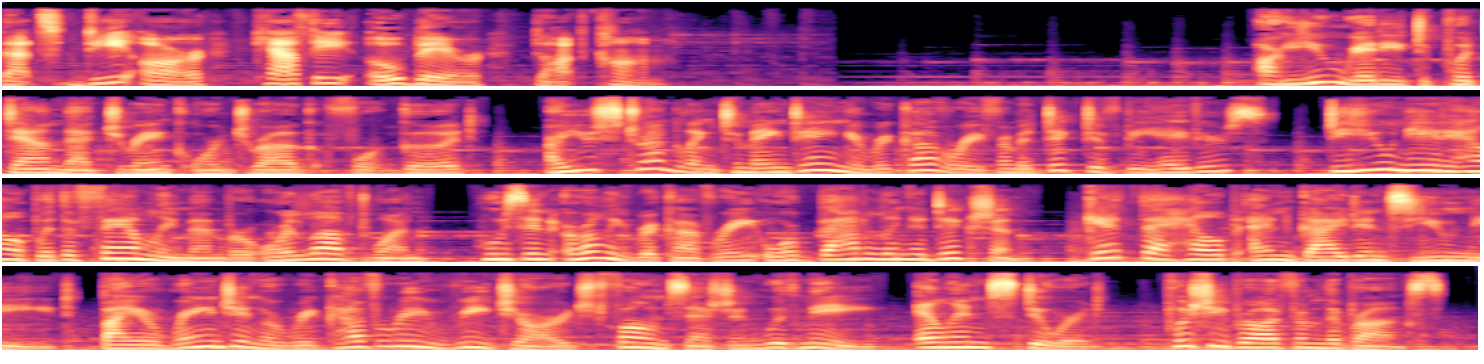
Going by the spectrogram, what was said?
That's drkathyobear.com. Are you ready to put down that drink or drug for good? Are you struggling to maintain your recovery from addictive behaviors? Do you need help with a family member or loved one who's in early recovery or battling addiction? Get the help and guidance you need by arranging a recovery recharged phone session with me, Ellen Stewart, Pushy Broad from the Bronx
